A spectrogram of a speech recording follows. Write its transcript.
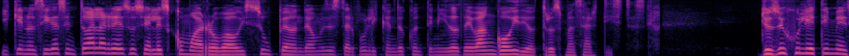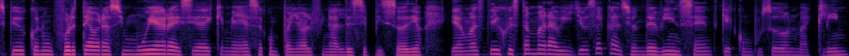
y que nos sigas en todas las redes sociales como arroba hoy supe donde vamos a estar publicando contenido de Van Gogh y de otros más artistas. Yo soy Julieta y me despido con un fuerte abrazo y muy agradecida de que me hayas acompañado al final de este episodio. Y además te dejo esta maravillosa canción de Vincent que compuso Don McLean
